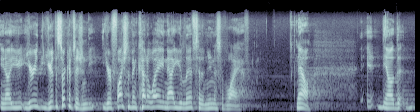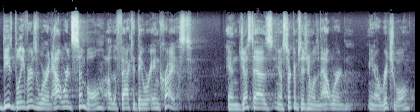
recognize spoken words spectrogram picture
You know, you, you're, you're the circumcision. Your flesh has been cut away. Now you live to the newness of life. Now, you know, the, these believers were an outward symbol of the fact that they were in Christ. And just as, you know, circumcision was an outward, you know, ritual,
